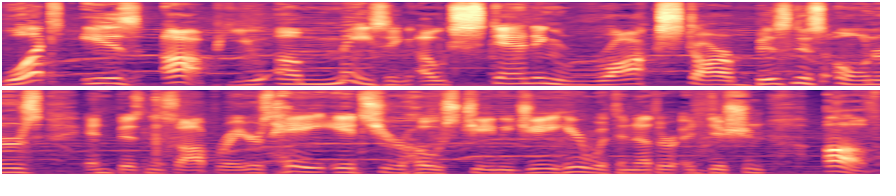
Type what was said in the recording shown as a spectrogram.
What is up, you amazing, outstanding rock star business owners and business operators? Hey, it's your host, Jamie J, here with another edition of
